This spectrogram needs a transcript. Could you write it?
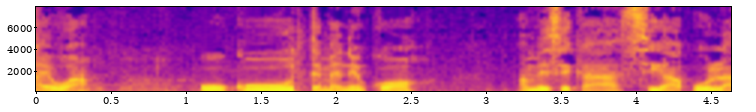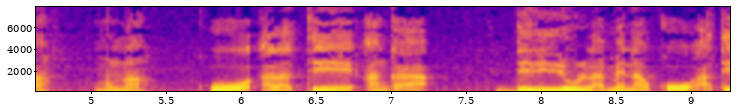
ayiwa o ko tɛmɛnen kɔ an bɛ se ka siga o la mun na ko ala tɛ an ka deliliw lamɛnna ko a tɛ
